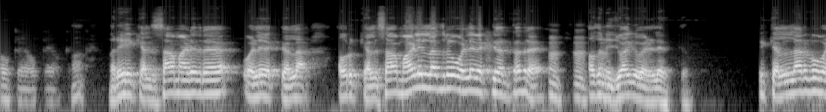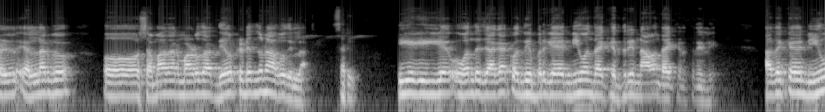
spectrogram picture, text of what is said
ಓಕೆ ಓಕೆ ಓಕೆ. ಬರೀ ಕೆಲಸ ಮಾಡಿದ್ರೆ ಒಳ್ಳೆ ವ್ಯಕ್ತಿ ಅಲ್ಲ ಅವರು ಕೆಲಸ ಮಾಡಲಿಲ್ಲ ಅಂದ್ರೂ ಒಳ್ಳೆ ವ್ಯಕ್ತಿ ಅಂತಂದ್ರೆ ಅದು ನಿಜವಾಗಿ ಒಳ್ಳೆ ವ್ಯಕ್ತಿ ಎಲ್ಲರಿಗೂ ಒಳ್ಳೆ ಎಲ್ಲರಿಗೂ ಸಮಾಧಾನ ಮಾಡೋದು ಆ ದೇವ್ರ ಕಡೆಯಿಂದನೂ ಆಗೋದಿಲ್ಲ. ಸರಿ. ಈಗ ಈಗ ಒಂದು ಜಾಗಕ್ಕೆ ಒಂದು ಇಬ್ಬರಿಗೆ ನೀವೊಂದು ಹಾಕಿರ್ತೀರಿ ನಾವೊಂದು ಹಾಕಿರ್ತೀರಿ ಇಲ್ಲಿ. ಅದಕ್ಕೆ ನೀವು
